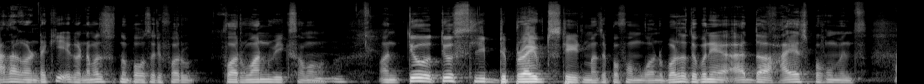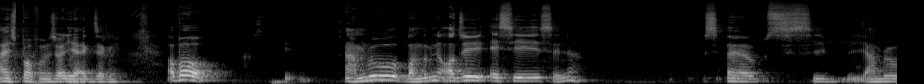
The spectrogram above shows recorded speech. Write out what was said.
आधा घन्टा कि एक घन्टा मात्रै सुत्नु पाउँछ अरे फर फर वान विकसम्म अनि त्यो त्यो स्लिप डिप्राइभड स्टेटमा चाहिँ पर्फर्म गर्नुपर्छ। त्यो पनि at the highest performance highest performance या एक्ज्याक्टली अब हाम्रो भन्दा पनि अझै एसिएस होइन? हाम्रो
